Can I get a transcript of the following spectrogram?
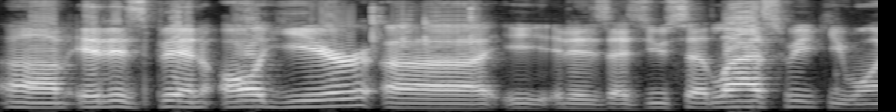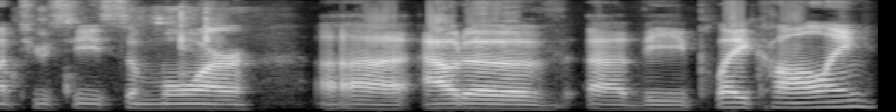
um, it has been all year. Uh, it is, as you said last week, you want to see some more uh, out of uh, the play calling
